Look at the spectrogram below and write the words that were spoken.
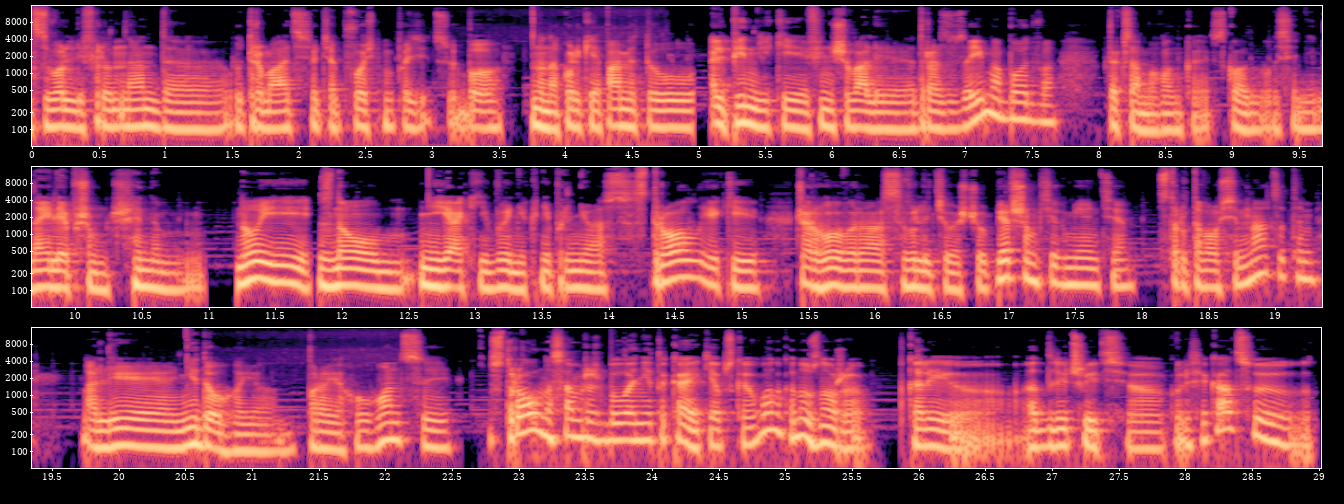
дазволілі Фернанда утрымаць хаця б восьмую пазіцыю, бо ну, наколькі я памятаю альпін, якія фінішавалі адразу за ім абодва, таксама гонка складвалася не найлепшым чынам. Ну і зноў ніякі вынік не прынёс строл, які чарговы раз вылецеў яшчэ ў першым сегменце, стартаваў 17, але недоўга ён праехаў гонцы. Строл насамрэч была не такая кепская гонка, ну зноў жа калі адлічыць кваліфікацыю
